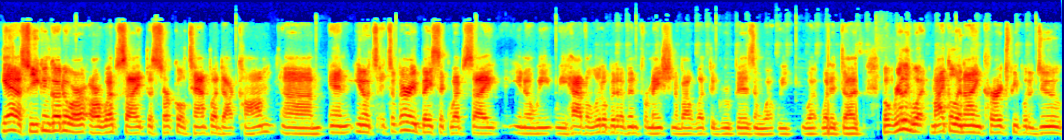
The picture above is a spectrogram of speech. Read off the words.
Yeah, so you can go to our, our website, thecircletampa.com. Um, and, you know, it's, it's a very basic website. You know, we, we have a little bit of information about what the group is and what we what, what it does. But really what Michael and I encourage people to do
